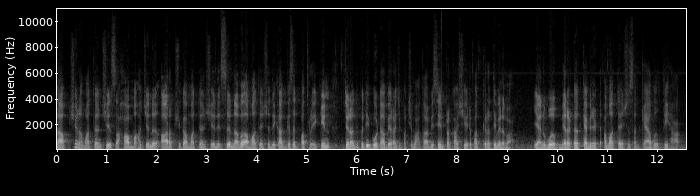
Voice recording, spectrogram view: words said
තාක්ෂණ අමාත්‍යංශය සහ මහජන ආරක්ෂක අමාත්‍යංශය ලෙස නව අමාත්‍යංශ දෙකක් ගැසට් පත්‍රයකින් ජනාධිපති ගෝඨාභය රාජපක්ෂ මහතා විසින් ප්‍රකාශයට පත් කර තිබෙනවා. ඒ අනුව මෙරට කැබිනට් අමාත්‍යංශ සංඛ්‍යාව 30ක්.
